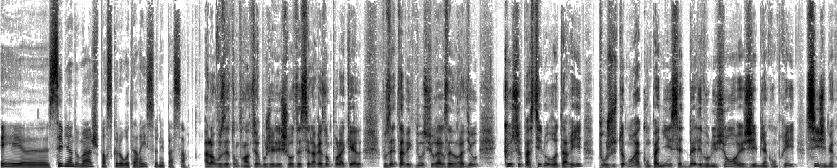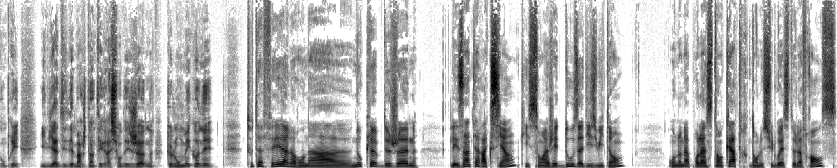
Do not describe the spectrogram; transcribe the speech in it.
Et euh, c'est bien dommage parce que le Rotary, ce n'est pas ça. Alors vous êtes en train de faire bouger les choses et c'est la raison pour laquelle vous êtes avec nous sur RZN Radio. Que se passe-t-il au Rotary pour justement accompagner cette belle évolution? Et j'ai bien compris, si j'ai bien compris, il y a des démarches d'intégration des jeunes que l'on méconnaît. Tout à fait. Alors on a euh, nos clubs de jeunes, les Interaxiens, qui sont âgés de 12 à 18 ans. On en a pour l'instant quatre dans le sud-ouest de la France,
